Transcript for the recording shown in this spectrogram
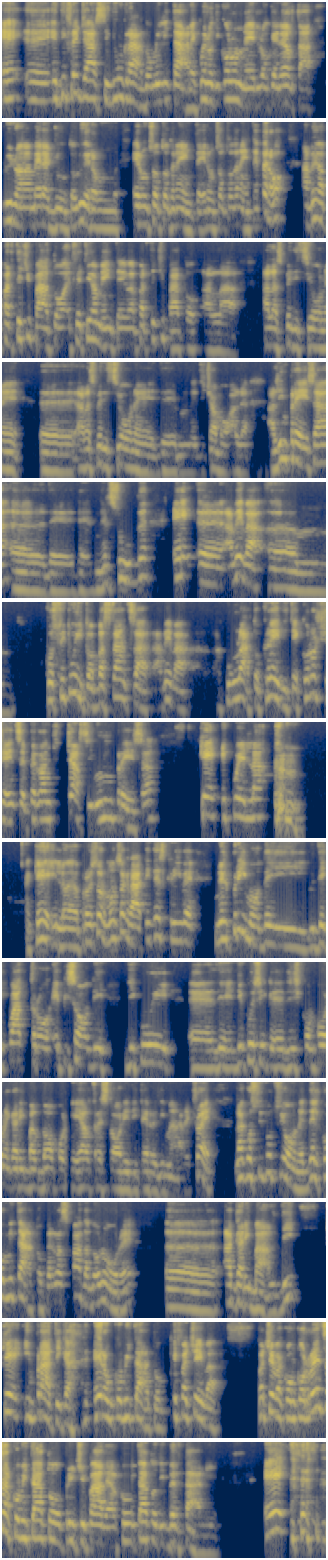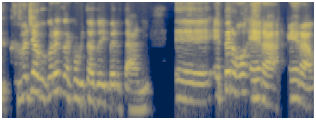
e, eh, e, di fregiarsi di un grado militare, quello di colonnello, che in realtà lui non aveva mai raggiunto. Lui era un, era un sottotenente, era un sottotenente, però aveva partecipato, effettivamente aveva partecipato alla, alla spedizione, eh, alla spedizione de, diciamo, al, all'impresa eh, de, de, nel sud e eh, aveva ehm, costituito abbastanza, aveva accumulato crediti e conoscenze per lanciarsi in un'impresa che è quella che il professor Monsagrati descrive nel primo dei, dei quattro episodi di cui, eh, di, di cui si, si, compone Garibaldopoli e altre storie di terra e di mare, cioè la costituzione del comitato per la spada d'onore eh, a Garibaldi, che in pratica era un comitato che faceva, faceva concorrenza al comitato principale, al comitato di Bertani, e faceva concorrenza al comitato di Bertani, eh, e però era, era,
